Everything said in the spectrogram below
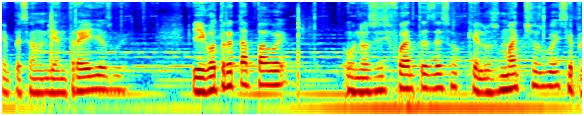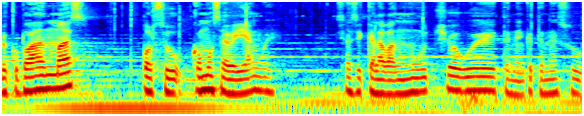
Empezaron ya entre ellos, güey. Llegó otra etapa, güey. O no sé si fue antes de eso, que los machos, güey, se preocupaban más por su cómo se veían, güey. O sea, así que lavaban mucho, güey. Tenían que tener su,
